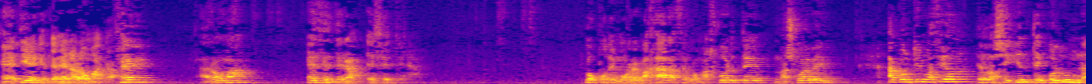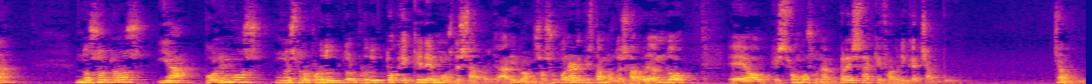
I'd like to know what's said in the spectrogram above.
eh, tiene que tener aroma café, aroma, etcétera, etcétera. Lo podemos rebajar, hacerlo más fuerte, más suave. A continuación, en la siguiente columna, nosotros ya ponemos nuestro producto, el producto que queremos desarrollar, y vamos a suponer que estamos desarrollando eh, o que somos una empresa que fabrica champú. Champú.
